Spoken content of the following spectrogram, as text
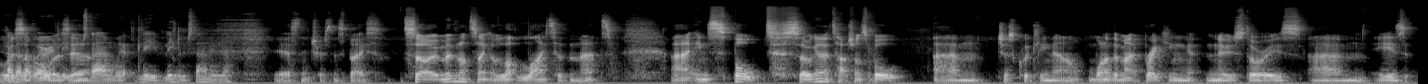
All I don't know where he'd leave him yeah. stand with, leave, leave him standing there. Yeah, it's an interesting space. So, moving on to something a lot lighter than that. Uh, in sport. So, we're going to touch on sport um, just quickly now. One of the breaking news stories um, is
